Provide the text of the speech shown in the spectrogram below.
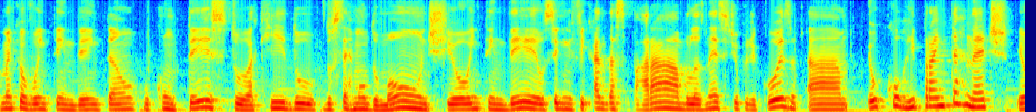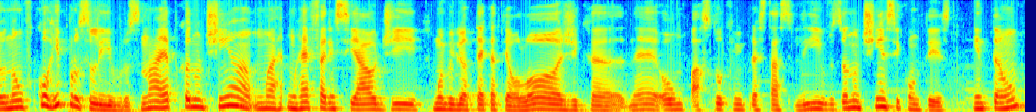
como é que eu vou entender então o contexto aqui do, do Sermão do Monte, ou entender o significado das parábolas, né, esse tipo de coisa, ah, eu corri para a internet. Eu não corri para os livros. Na época eu não tinha uma, um referencial de uma biblioteca teológica, né, ou um pastor que me prestasse livros. Eu não tinha esse contexto. Então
